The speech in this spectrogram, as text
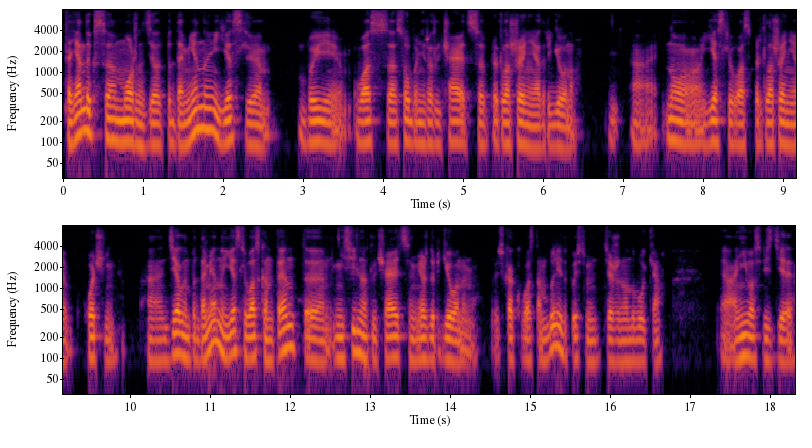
Для Яндекса можно сделать поддомены, если вы, у вас особо не различается предложение от регионов. А, но если у вас предложение очень а, делаем под домены, если у вас контент э, не сильно отличается между регионами. То есть как у вас там были, допустим, те же ноутбуки, а, они у вас везде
